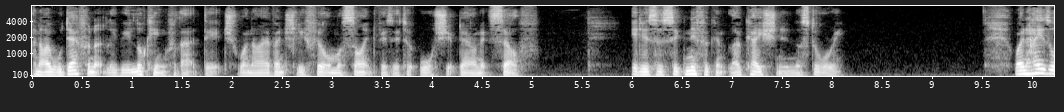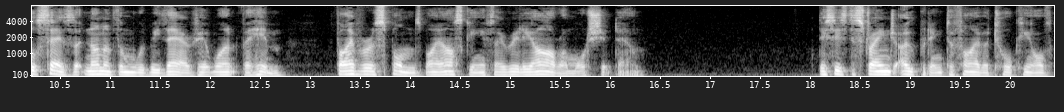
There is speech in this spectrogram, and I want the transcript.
and I will definitely be looking for that ditch when I eventually film a site visit at Watership Down itself. It is a significant location in the story. When Hazel says that none of them would be there if it weren't for him, Fiver responds by asking if they really are on Watership Down. This is the strange opening to Fiver talking of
